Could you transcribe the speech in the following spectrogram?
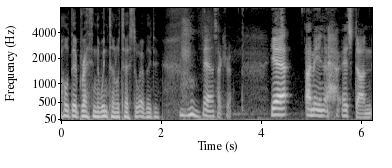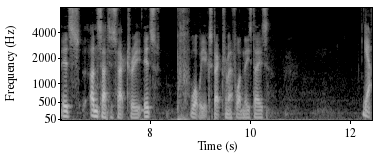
hold their breath in the wind tunnel test or whatever they do. Yeah, that's accurate. Yeah, I mean, it's done. It's unsatisfactory. It's what we expect from F1 these days. Yeah.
